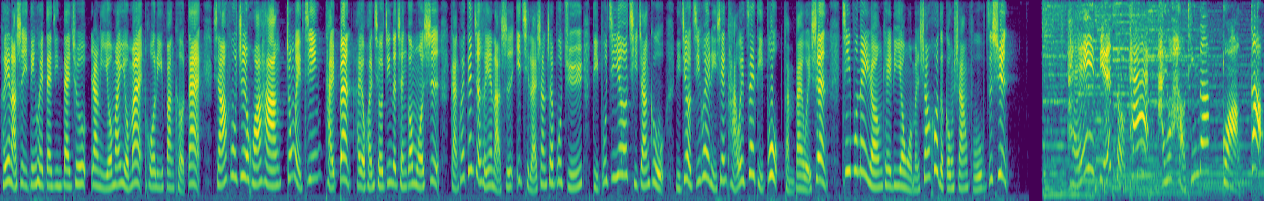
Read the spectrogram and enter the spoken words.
何燕老师一定会带进带出，让你有买有卖，获利放口袋。想要复制华航、中美金、台办还有环球金的成功模式，赶快跟着何燕老师一起来上车布局底部绩优起涨股，你就有机会领先卡位在底部，反败为胜。进一步内容可以利用我们稍后的工商服务资讯。嘿，别走开，还有好听的广告。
